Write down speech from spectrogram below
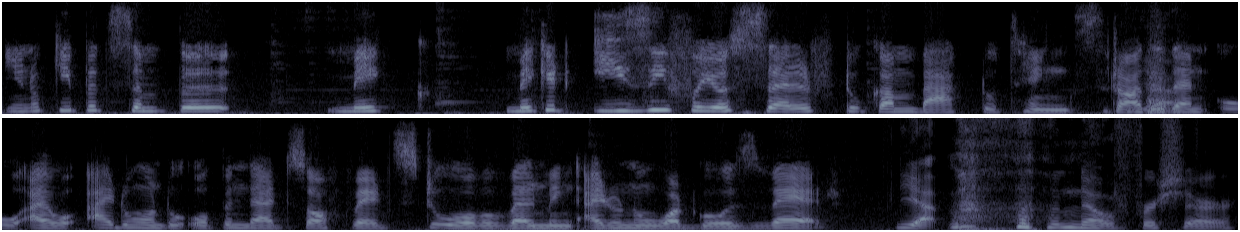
you know keep it simple make make it easy for yourself to come back to things rather Yeah. than oh I, I don't want to open that software it's too overwhelming i don't know what goes where Yep. no, for sure.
